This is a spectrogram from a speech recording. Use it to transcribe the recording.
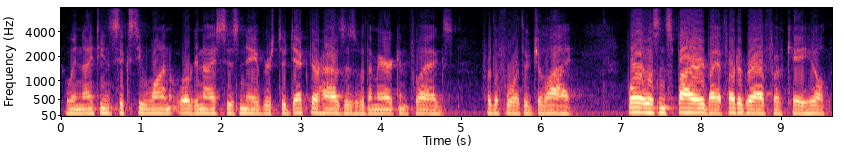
who in 1961 organized his neighbors to deck their houses with American flags for the 4th of July. Boyle was inspired by a photograph of Cahill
